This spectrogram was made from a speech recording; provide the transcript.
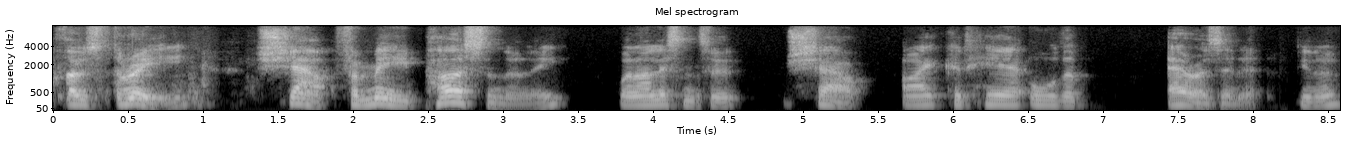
of those three, shout for me personally, when I listened to shout, I could hear all the errors in it. You know,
